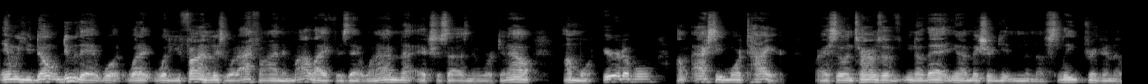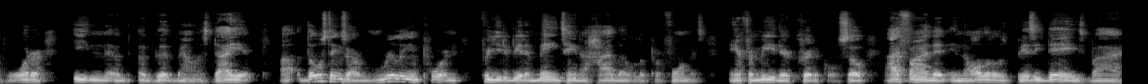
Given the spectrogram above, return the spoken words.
And when you don't do that, what, what, what you find, at least what I find in my life is that when I'm not exercising and working out, I'm more irritable. I'm actually more tired right? So in terms of, you know, that, you know, make sure you're getting enough sleep, drinking enough water, eating a, a good balanced diet. Uh, those things are really important for you to be able to maintain a high level of performance. And for me, they're critical. So I find that in all of those busy days by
